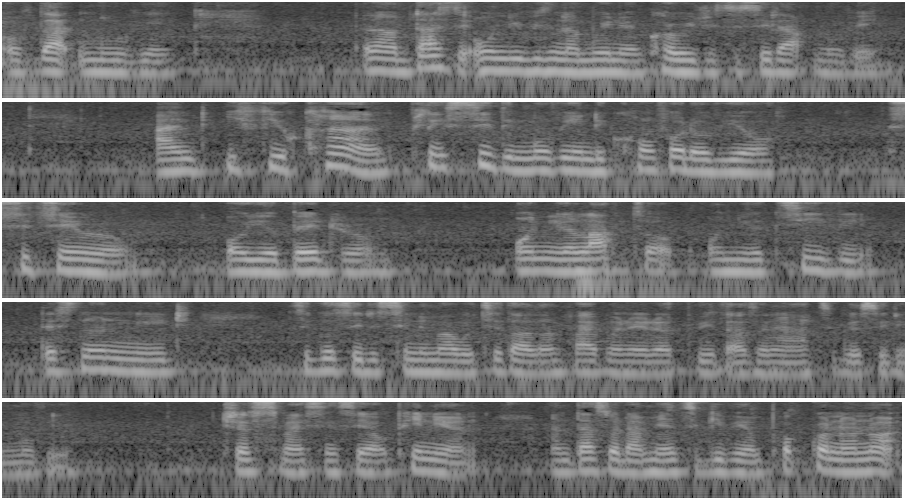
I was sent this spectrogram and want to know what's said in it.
of that movie. Now, that's the only reason I'm going to encourage you to see that movie. And if you can, please see the movie in the comfort of your sitting room or your bedroom, on your laptop, on your TV. There's no need to go to the cinema with 2,500 or 3,000 naira to go see the movie. Just my sincere opinion. And that's what I'm here to give you on popcorn or not.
